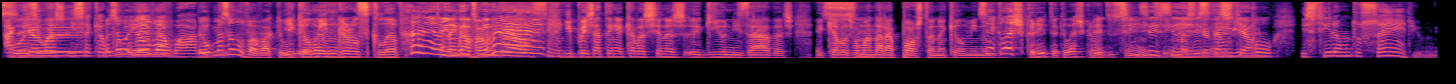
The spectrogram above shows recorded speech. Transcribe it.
Pois, àquele... eu acho isso é que é o mas eu, eu problema, é o levava, hábito. eu, mas eu levava aquilo. E aquele levo- Mean Girls Club. É muito Mean vão, Girls, "Ah", sim. E depois já tem aquelas cenas eh, guionizadas, aquelas vão mandar a aposta naquele minuto. Sim, aquilo é escrito, aquilo é escrito. Sim, sim. Sim, sim, sim, mas isso, um tipo, isso tira-me do sério, meu.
